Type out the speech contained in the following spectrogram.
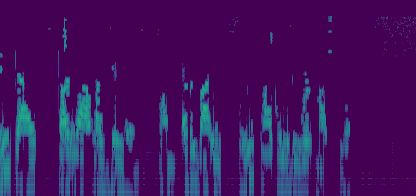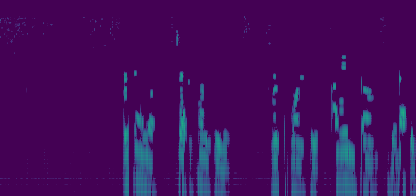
These guys started out like David on everybody's least likely to be worth much list. First Samuel chapter 22, verses 1 and 2. I'm reading from the message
